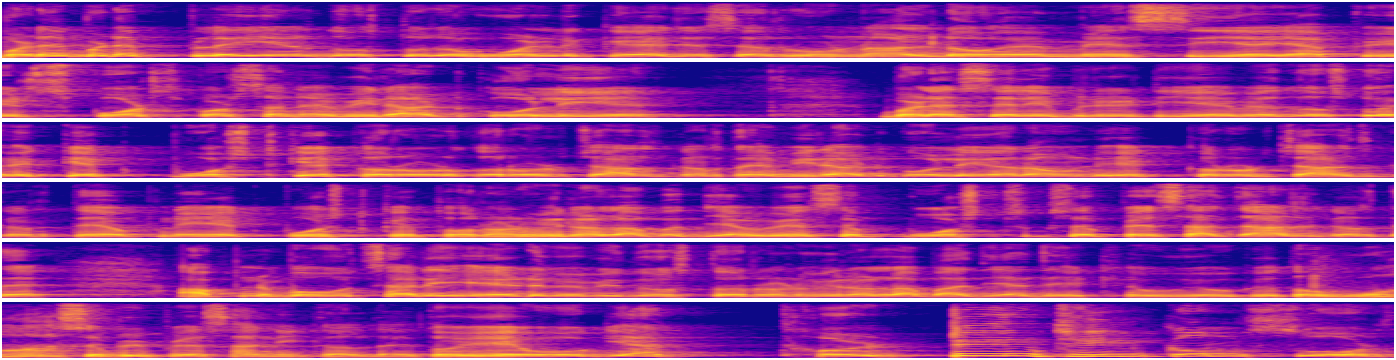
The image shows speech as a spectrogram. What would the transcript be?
बड़े बड़े प्लेयर दोस्तों जो वर्ल्ड के जैसे रोनाल्डो है मेसी है, या फिर स्पोर्ट्स पर्सन है, विराट कोहली है, बड़े सेलिब्रिटी है। वे दोस्तों एक एक पोस्ट के करोड़ करोड़ चार्ज करते हैं। विराट कोहली अराउंड एक करोड़ चार्ज करते हैं अपने एक पोस्ट के। तो रणवीर अलाबादिया वैसे पोस्ट से पैसा चार्ज करते हैं। आपने बहुत सारी एड में भी दोस्तों रणवीर अलाबादिया देखे हुए होंगे तो वहाँ से भी पैसा निकलता है। तो ये हो गया थर्टीन इनकम सोर्स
